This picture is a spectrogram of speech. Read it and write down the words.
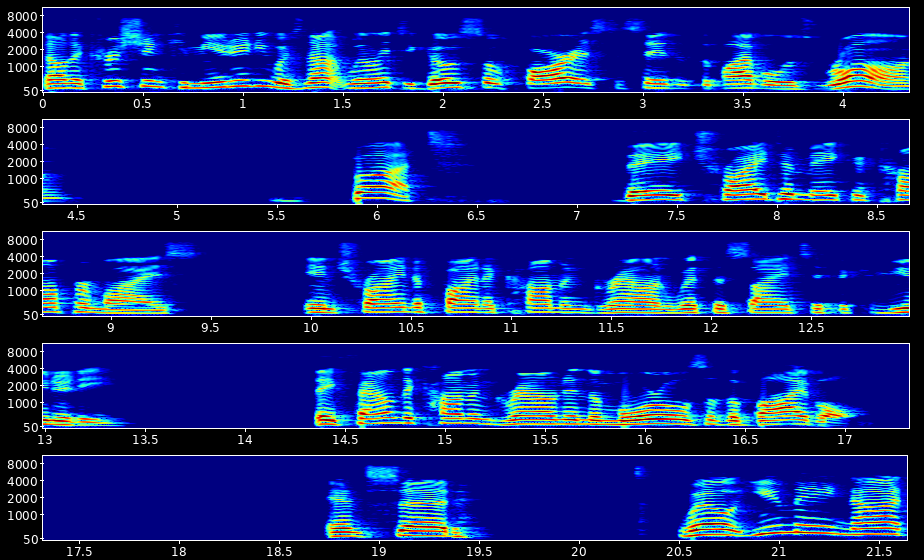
Now, the Christian community was not willing to go so far as to say that the Bible was wrong, but they tried to make a compromise in trying to find a common ground with the scientific community. They found the common ground in the morals of the Bible and said, well, you may not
